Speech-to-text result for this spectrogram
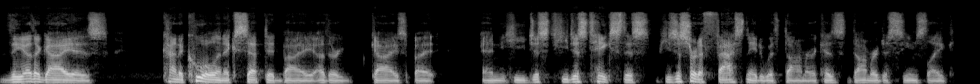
the other guy is kind of cool and accepted by other guys, but and he just he just takes this he's just sort of fascinated with Dahmer because Dahmer just seems like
